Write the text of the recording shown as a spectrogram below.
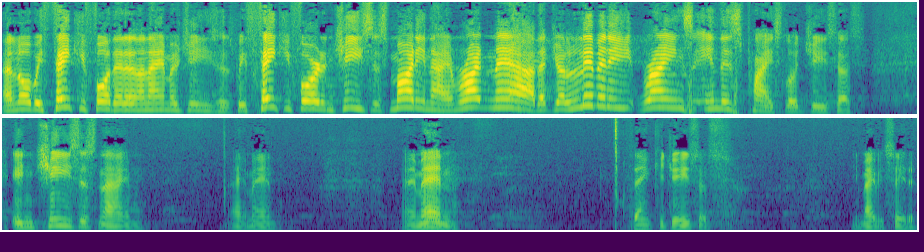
And Lord, we thank you for that in the name of Jesus. We thank you for it in Jesus' mighty name right now that your liberty reigns in this place, Lord Jesus. In Jesus' name, amen. Amen. Thank you, Jesus. You may be seated.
